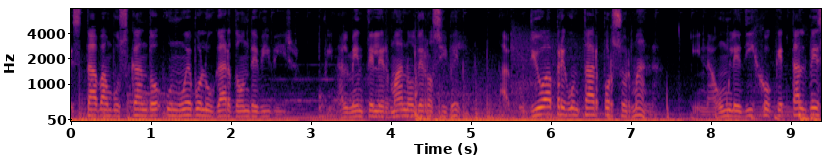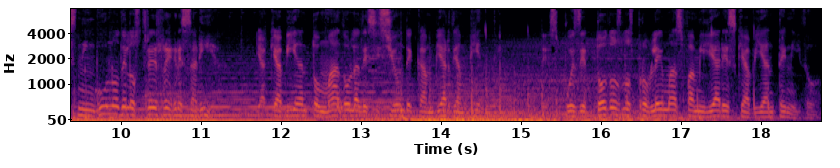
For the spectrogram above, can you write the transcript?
estaban buscando un nuevo lugar donde vivir. Finalmente el hermano de Rosibel acudió a preguntar por su hermana y Naum le dijo que tal vez ninguno de los tres regresaría, ya que habían tomado la decisión de cambiar de ambiente después de todos los problemas familiares que habían tenido.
